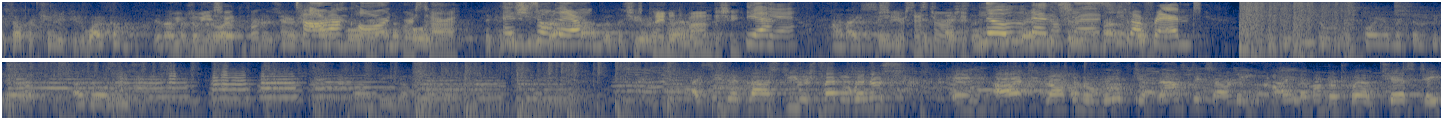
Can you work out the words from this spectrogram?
this opportunity to welcome the members who are of the shouting Royal? Reserve Tara Force Corn. and Where's Tara? the Uh, she's over there. band with us She's playing as in the band, is she? Yeah. And I see she your sister or is she- No, as well, the City she's our friend. This is indeed of the requirement, they'll be there as always. Indeed, of- I see that last year's medal winners in art, Lachlan O'Rourke, gymnastics, Arlene Kyle, and under 12 chess team.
